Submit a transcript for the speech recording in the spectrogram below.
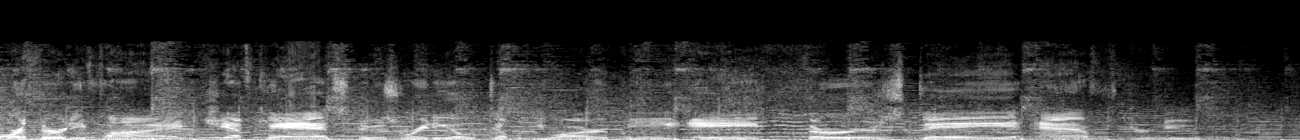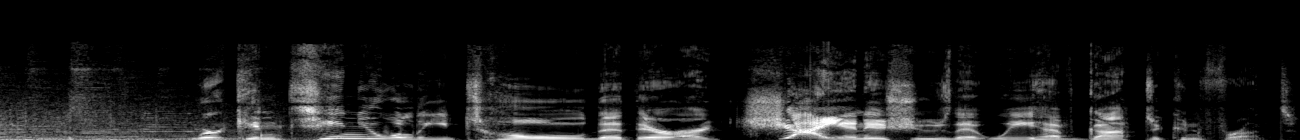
435, Jeff Katz, News Radio, WRVA, Thursday afternoon. We're continually told that there are giant issues that we have got to confront.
